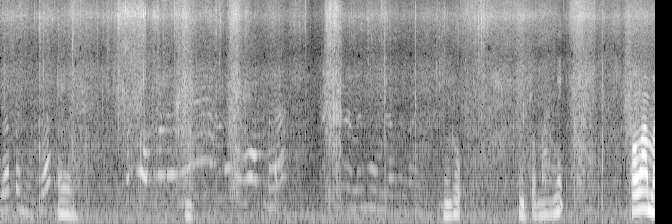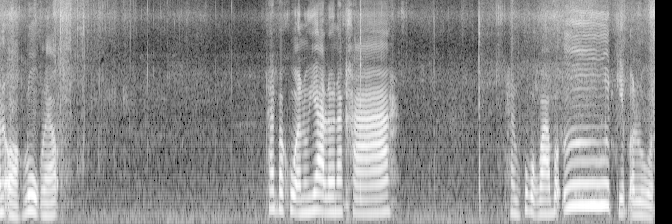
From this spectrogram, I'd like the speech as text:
เยอะเป็นหนึ่งจ้ะเออนี่ลูกนี่ประมาณนี้ เพราะว่ามันออกลูกแล้ว ท่านประครูอนุญาตแล้วนะคะ ท่านครูบอกว่าบ่อืดเก็บอาโลด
